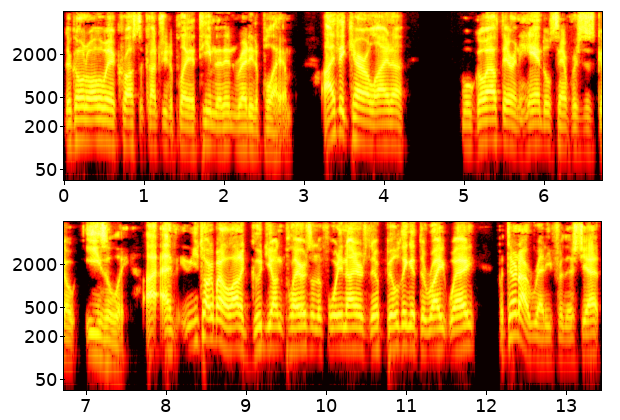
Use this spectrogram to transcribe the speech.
They're going all the way across the country to play a team that isn't ready to play them. I think Carolina will go out there and handle San Francisco easily. I, I, you talk about a lot of good young players on the 49ers. They're building it the right way, but they're not ready for this yet.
